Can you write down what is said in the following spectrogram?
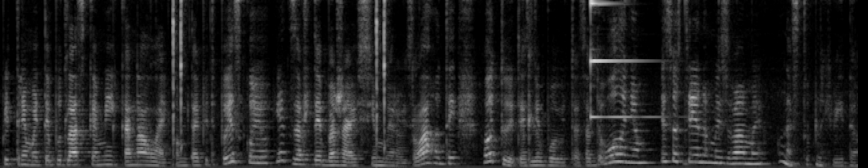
Підтримайте, будь ласка, мій канал лайком та підпискою. Як завжди, бажаю всім миру і злагоди. Готуйте з любов'ю та задоволенням і зустрінемось з вами у наступних відео.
